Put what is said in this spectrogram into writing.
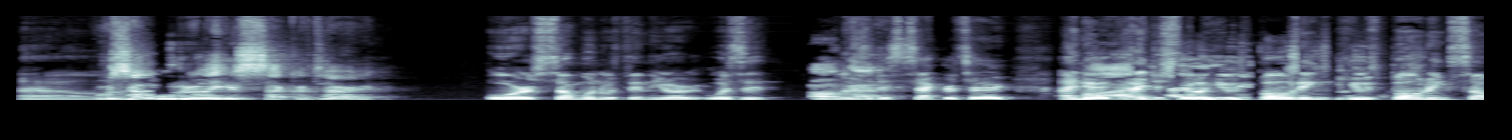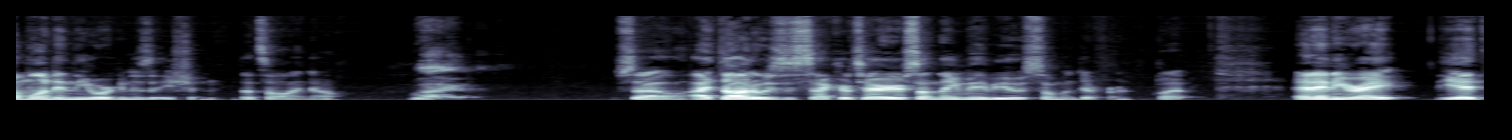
Um, Was it literally his secretary? Or someone within the org- was it was it his secretary? I knew Oh, I, I- just I know he was it was boning he was boning someone in the organization. That's all I know. Right. So I thought it was a secretary or something. Maybe it was someone different. But at any rate, he had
